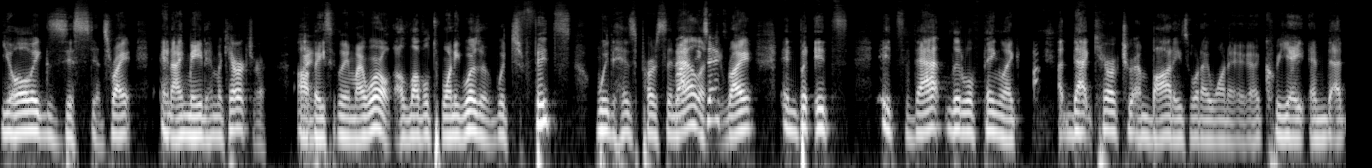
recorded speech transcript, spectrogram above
your existence," right? And I made him a character. Uh, Right. basically in my world, a level 20 wizard, which fits with his personality, exactly. right? And but it's it's that little thing like uh, that character embodies what I want to uh, create, and that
